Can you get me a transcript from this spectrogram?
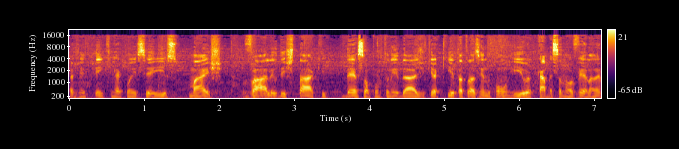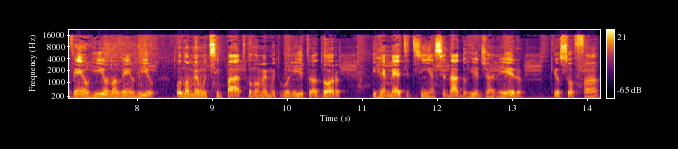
A gente tem que reconhecer isso, mas vale o destaque dessa oportunidade que aqui está trazendo com o Rio. Acaba essa novela, né? Vem o Rio, não vem o Rio. O nome é muito simpático, o nome é muito bonito, eu adoro e remete sim à cidade do Rio de Janeiro, que eu sou fã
